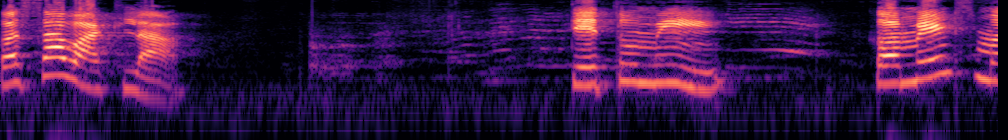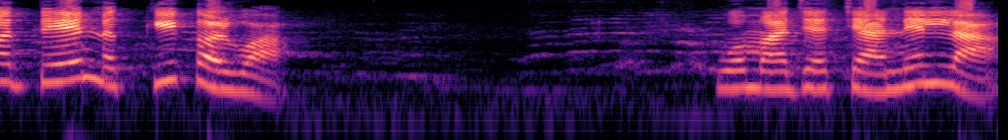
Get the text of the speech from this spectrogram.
कसा वाटला? ते तुम्ही कमेंट्समध्ये नक्की कळवा. व माझ्या चॅनेलला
